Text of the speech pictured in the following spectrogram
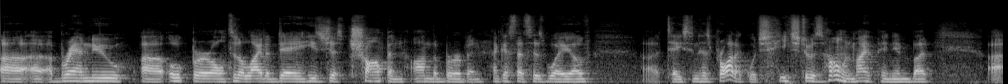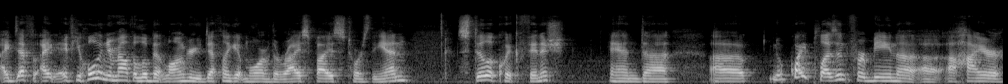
uh, a brand new uh, oak barrel to the light of day, he's just chomping on the bourbon. I guess that's his way of uh, tasting his product, which each to his own, in my opinion. But uh, I definitely, if you hold it in your mouth a little bit longer, you definitely get more of the rye spice towards the end. Still a quick finish, and uh, you know, quite pleasant for being a, a, higher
